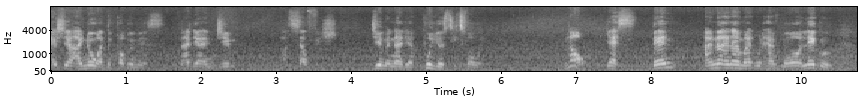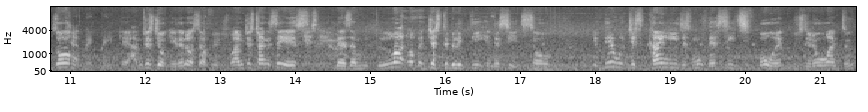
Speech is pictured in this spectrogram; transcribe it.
Actually, I know what the problem is. Nadia and Jim are selfish. Jim and Nadia, pull your seats forward. No, Yes. Then Hannah and Ahmad would have more leg room. So, can't make me. okay, I'm just joking. They're not selfish. What I'm just trying to say is there's a lot of adjustability in the seats. So, if they would just kindly just move their seats forward, which they don't want to,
